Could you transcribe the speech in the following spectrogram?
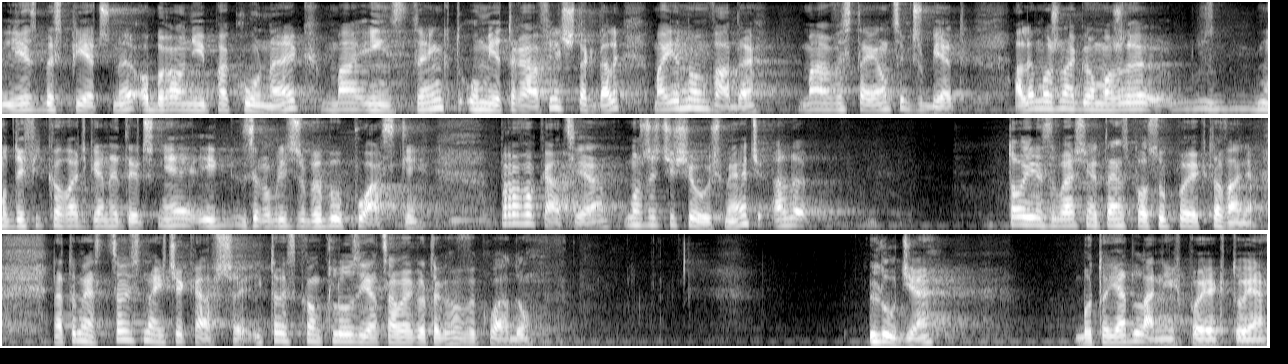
jest bezpieczny, obroni pakunek, ma instynkt, umie trafić i tak. Ma jedną wadę – ma wystający grzbiet, ale można go może modyfikować genetycznie i zrobić, żeby był płaski. Prowokacja, możecie się uśmiać, ale to jest właśnie ten sposób projektowania. Natomiast co jest najciekawsze, i to jest konkluzja całego tego wykładu. Ludzie, bo to ja dla nich projektuję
